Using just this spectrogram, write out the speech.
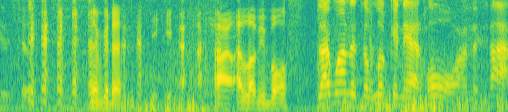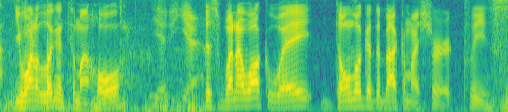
You too. You have a good day. All right, I love you both. I wanted to look in that hole on the top. You want to look into my hole? Yeah, yeah. Just when I walk away, don't look at the back of my shirt, please.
